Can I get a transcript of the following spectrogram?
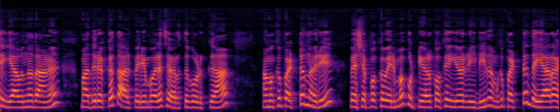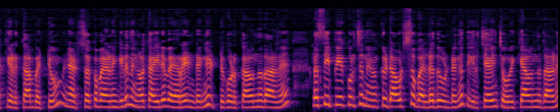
ചെയ്യാവുന്നതാണ്. മധുരമൊക്കെ താല്പര്യം പോലെ ചേർത്ത് കൊടുക്കുക. നമുക്ക് പെട്ടെന്നൊരു വിശപ്പൊക്കെ വരുമ്പോൾ കുട്ടികൾക്കൊക്കെ ഈ ഒരു രീതിയിൽ നമുക്ക് പെട്ടെന്ന് തയ്യാറാക്കി എടുക്കാൻ പറ്റും. നട്ട്സൊക്കെ വേണമെങ്കിൽ നിങ്ങൾ കയ്യിൽ വേറെ ഉണ്ടെങ്കിൽ ഇട്ട് കൊടുക്കാവുന്നതാണ്. റെസിപ്പിയെക്കുറിച്ച് നിങ്ങൾക്ക് ഡൗട്ട്സ് വല്ലതും ഉണ്ടെങ്കിൽ തീർച്ചയായും ചോദിക്കാവുന്നതാണ്.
